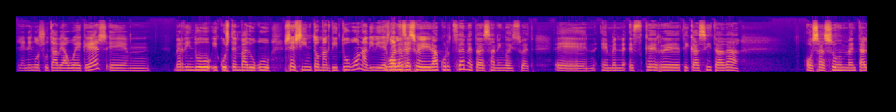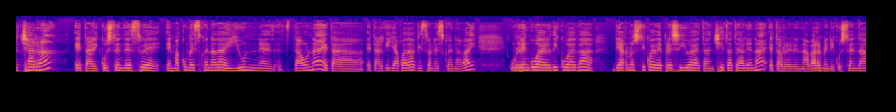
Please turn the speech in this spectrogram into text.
lehenengo zutabe hauek ez, em, berdin du ikusten badugu ze sintomak ditugun, adibidez. Igual ez ezue irakurtzen eta esan ingo izuet. En, hemen ezkerretik hasita da osasun mental txarra eta ikusten dezue emakumezkoena da ilun da ona eta eta argilagoa da gizonezkoena, bai? Urrengoa erdikoa da diagnostikoa depresioa eta antxietatearena eta horreren nabarmen ikusten da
